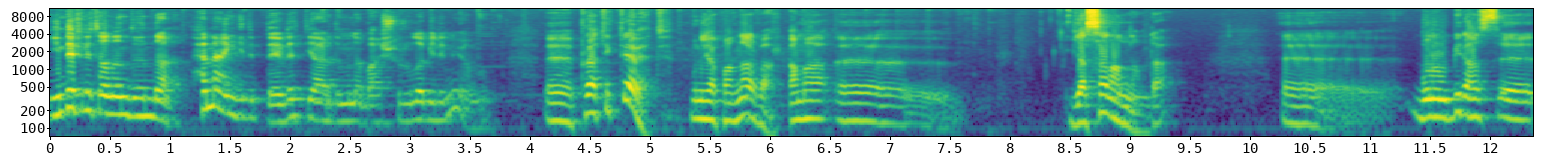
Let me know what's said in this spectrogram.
Indefinite alındığında hemen gidip devlet yardımına başvurulabiliyor mu? E, pratikte evet, bunu yapanlar var. Ama e, yasal anlamda e, bunun biraz e,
